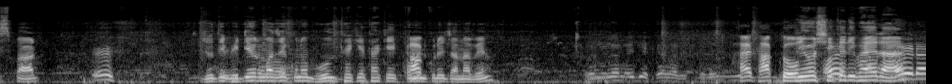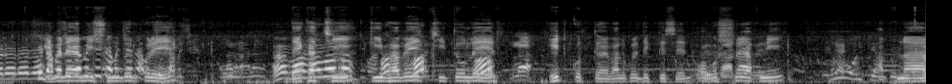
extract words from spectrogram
স্পার্ট যদি ভিডিওর মাঝে কোনো ভুল থেকে থাকে কমেন্ট করে জানাবেন হ্যাঁ প্রিয় শিকারী ভাইয়েরা এবারে আমি সুন্দর করে দেখাচ্ছি কীভাবে চিতলের হিট করতে হয় ভালো করে দেখতেছেন অবশ্যই আপনি আপনার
